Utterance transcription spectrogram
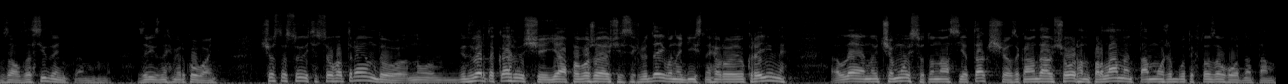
в зал засідань там, з різних міркувань. Що стосується цього тренду, ну відверто кажучи, я поважаючи цих людей, вони дійсно герої України. Але ну чомусь от у нас є так, що законодавчий орган, парламент, там може бути хто завгодно, там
